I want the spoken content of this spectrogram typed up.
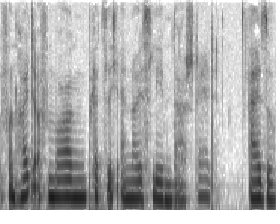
von heute auf morgen plötzlich ein neues Leben darstellt. Also,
